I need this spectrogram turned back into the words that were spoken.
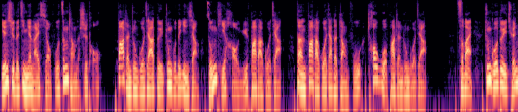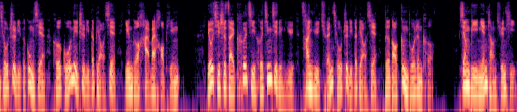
延续了近年来小幅增长的势头。发展中国家对中国的印象总体好于发达国家，但发达国家的涨幅超过发展中国家。此外，中国对全球治理的贡献和国内治理的表现赢得海外好评，尤其是在科技和经济领域参与全球治理的表现得到更多认可。相比年长群体，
